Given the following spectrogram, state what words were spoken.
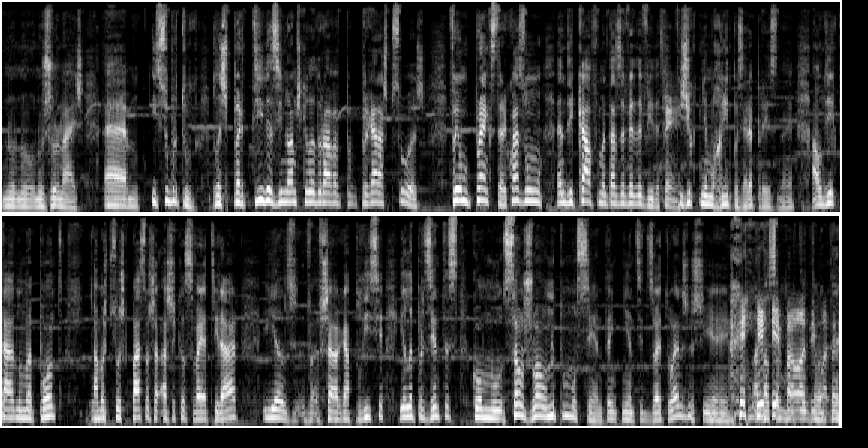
no- no- nos jornais. Ahm, e, sobretudo, pelas partidas enormes que ele adorava pregar às pessoas. Foi um prankster, quase um Andy Kaufman, estás a ver da vida. Sim. Fingiu que tinha morrido, depois era preso, não é? Há um dia que está numa ponte, há umas pessoas que passam, acha- acham que ele se vai atirar e eles fecharam a polícia e ele apresenta-se como São João Nepomuceno. Tem 518 anos, nasci em nossa de ontem.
